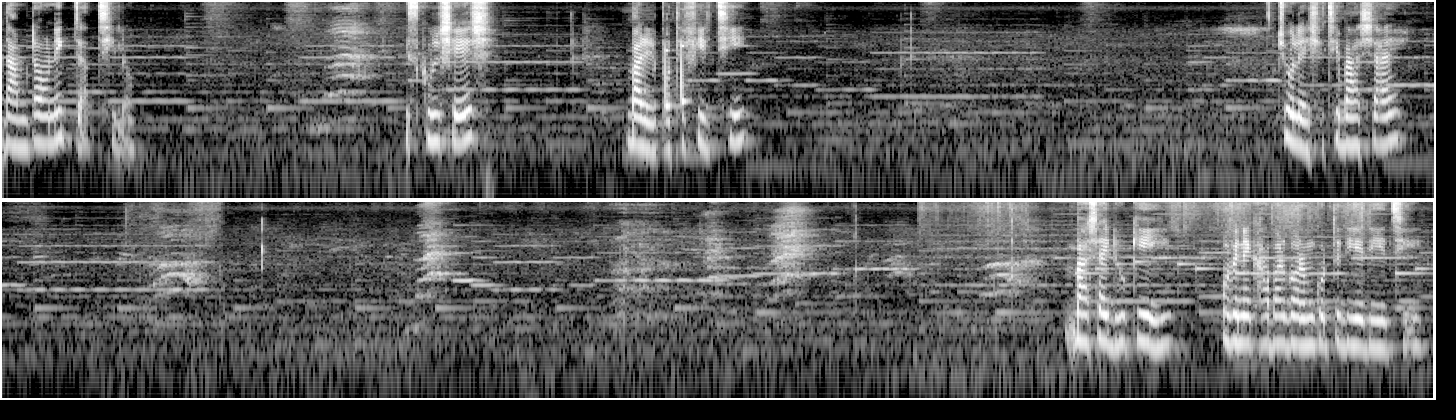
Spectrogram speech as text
দামটা অনেক যাচ্ছিল। স্কুল শেষ, বাড়ির পথে ফিরছি। চলে এসেছি বাসায়। বাসায় ঢুকেই ওভেনে খাবার গরম করতে দিয়ে দিয়েছি।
